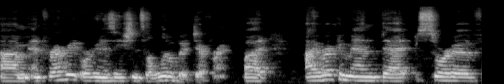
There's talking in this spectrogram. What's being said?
um, and for every organization, it's a little bit different. But I recommend that sort of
